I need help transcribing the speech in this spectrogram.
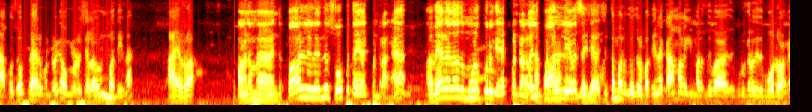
நாற்பது சோப்பு தயார் பண்றதுக்கு அவங்களோட செலவுன்னு பாத்தீங்கன்னா ஆயிரம் ரூபா. நம்ம இந்த பால்ல இருந்து சோப்பு தயார் பண்றாங்க. வேற ஏதாவது மூலப்பொருள் ஆட் பண்றாங்களா? இல்ல பால்லயே சித்த மருத்துவத்துல பாத்தீங்கன்னா காமாலைக்கு மருந்து இது கொடுக்கறது இது போடுவாங்க.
